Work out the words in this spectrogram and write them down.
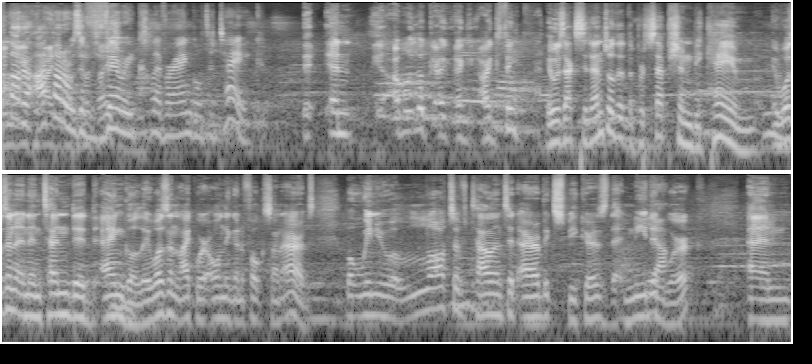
I thought it, I thought it was a very clever angle to take. And I would look, I, I, I think it was accidental that the perception became it wasn't an intended angle. It wasn't like we're only going to focus on Arabs, but we knew a lot of talented Arabic speakers that needed Yeah. work and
